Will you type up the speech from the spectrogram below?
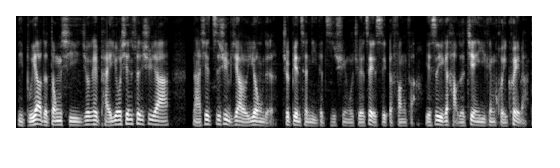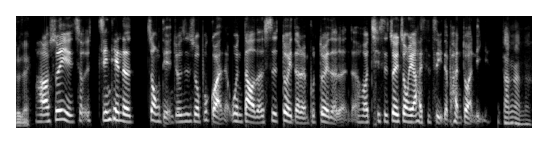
你不要的东西，你就可以排优先顺序啊。哪些资讯比较有用的，就变成你的资讯。我觉得这也是一个方法，也是一个好的建议跟回馈嘛，对不对？好，所以就今天的重点就是说，不管问到的是对的人不对的人的，或其实最重要还是自己的判断力。当然了，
